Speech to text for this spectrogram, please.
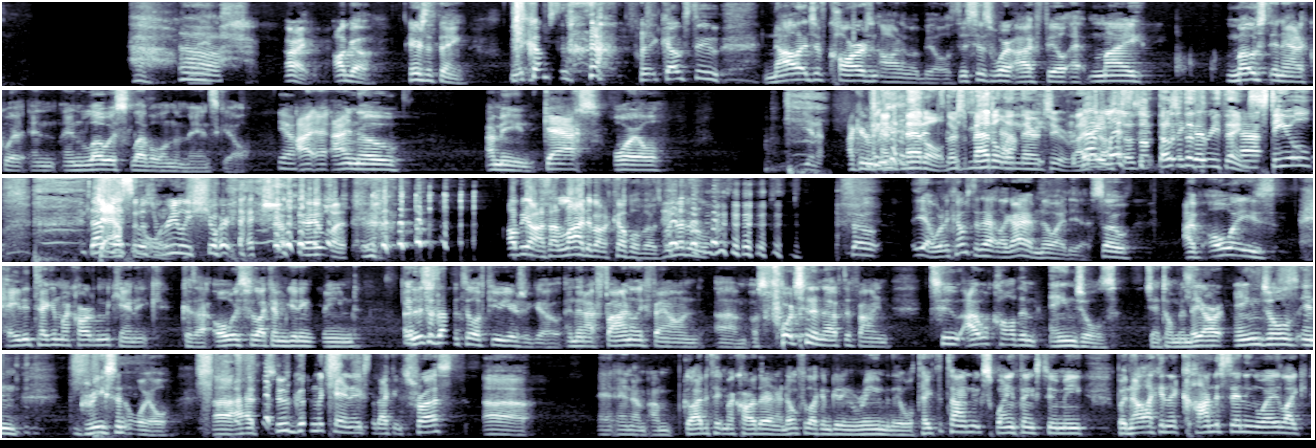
Oh, All right, I'll go. Here's the thing. When it comes to when it comes to knowledge of cars and automobiles, this is where I feel at my most inadequate and, and lowest level on the man scale. yeah. I I know I mean gas, oil, you know. I can read and metal there's metal in there too right those, are, those are the three things steel that gas list and was oil. really short, actually. it was. I'll be honest, I lied about a couple of those, but nevertheless. so yeah, when it comes to that, like I have no idea. So I've always hated taking my car to the mechanic because I always feel like I'm getting reamed. Uh, This was up until a few years ago, and then I finally found. Um, I was fortunate enough to find two. I will call them angels, gentlemen. They are angels in grease and oil. Uh, I have two good mechanics that I can trust. Uh, and, and I'm, I'm glad to take my car there, and I don't feel like I'm getting reamed. And they will take the time to explain things to me, but not like in a condescending way. Like,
